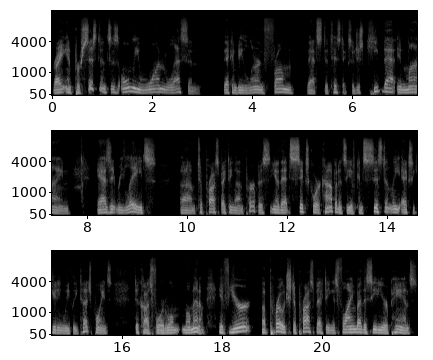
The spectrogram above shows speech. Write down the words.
Right. And persistence is only one lesson that can be learned from that statistic. So just keep that in mind as it relates um, to prospecting on purpose. You know that six core competency of consistently executing weekly touch points to cause forward momentum. If your approach to prospecting is flying by the seat of your pants,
